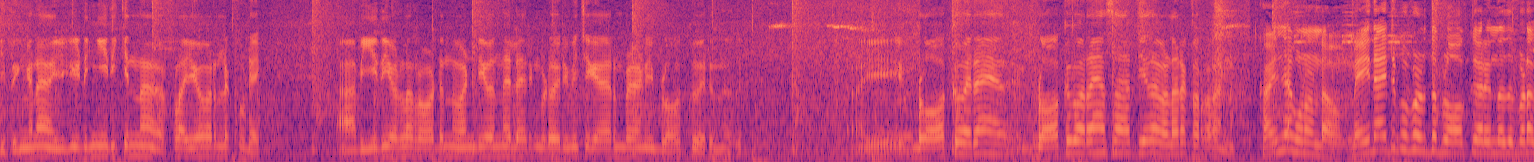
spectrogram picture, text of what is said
ഇതിങ്ങനെ ഇടുങ്ങിയിരിക്കുന്ന ഫ്ലൈ ഓവറിൽ കൂടെ ആ വീതിയുള്ള റോഡിൽ നിന്ന് വണ്ടി വന്ന് എല്ലാവരും കൂടെ ഒരുമിച്ച് കയറുമ്പോഴാണ് ഈ ബ്ലോക്ക് വരുന്നത്. ഈ ബ്ലോക്ക് വരാൻ ബ്ലോക്ക് കുറയാൻ സാധ്യത വളരെ കുറവാണ്. കഴിഞ്ഞ ഗുണം ഉണ്ടാവും. മെയിനായിട്ട് ഇപ്പോൾ ഇവിടുത്തെ ബ്ലോക്ക് പറയുന്നത് ഇവിടെ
